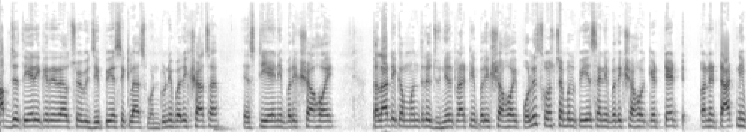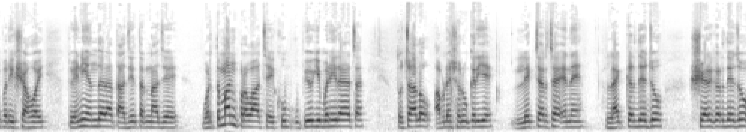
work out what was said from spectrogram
આપ જે તૈયારી કરી રહ્યા છો એવી જીપીએસસી ક્લાસ વન ટુની પરીક્ષા છે એસટીઆઈની પરીક્ષા હોય, તલાટી કમ મંત્રી જુનિયર ક્લાર્કની પરીક્ષા હોય પોલીસ કોન્સ્ટેબલ પીએસઆઈની પરીક્ષા હોય કે ટેટ અને ટાટની પરીક્ષા હોય, તો એની અંદર આ તાજેતરના જે વર્તમાન પ્રવાહ છે એ ખૂબ ઉપયોગી બની રહ્યા છે. તો ચાલો આપણે શરૂ કરીએ. લેક્ચર છે એને લાઇક કરી દેજો શેર કરી દેજો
